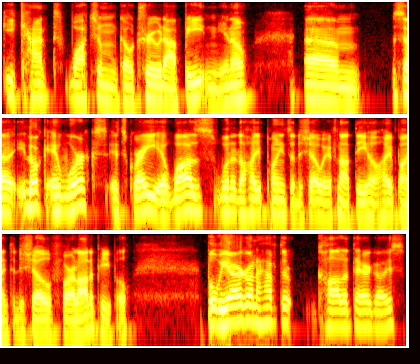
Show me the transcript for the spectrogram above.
he can't watch him go through that beating, you know. Um, so look, it works. It's great. It was one of the high points of the show, if not the high point of the show for a lot of people. But we are going to have to call it there, guys.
